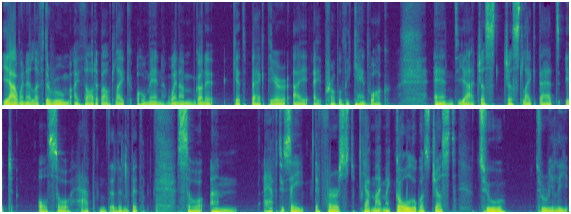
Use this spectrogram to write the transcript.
yeah, when I left the room, I thought about like, oh man, when I'm gonna get back there, I, I probably can't walk. And yeah, just just like that, it also happened a little bit. So um, I have to say the first yeah my, my goal was just to to really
